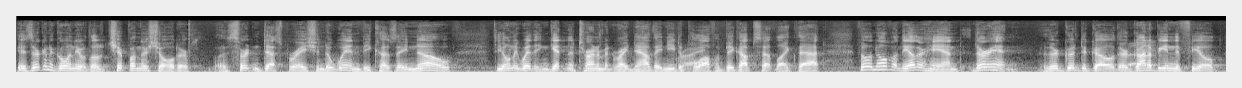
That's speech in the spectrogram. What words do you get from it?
is they're going to go in there with a little chip on their shoulder, a certain desperation to win because they know the only way they can get in the tournament right now, they need to right. pull off a big upset like that. Villanova, on the other hand, they're in. They're good to go. They're right. going to be in the field.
